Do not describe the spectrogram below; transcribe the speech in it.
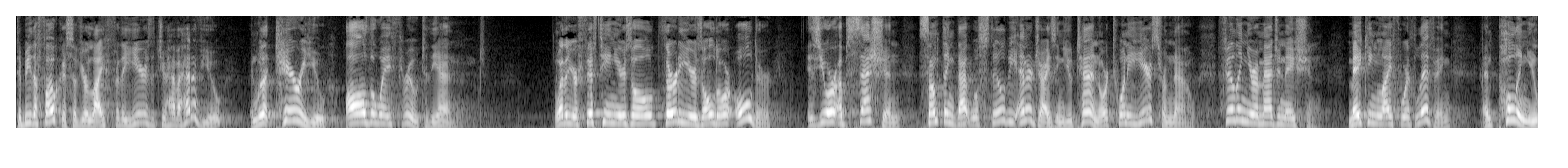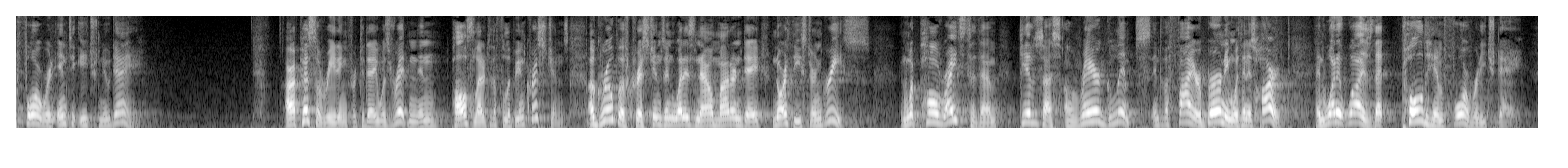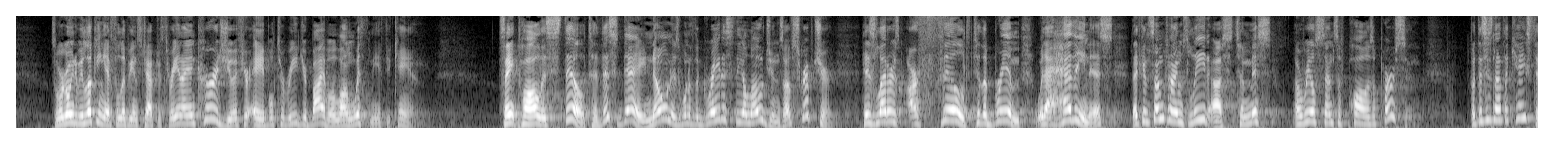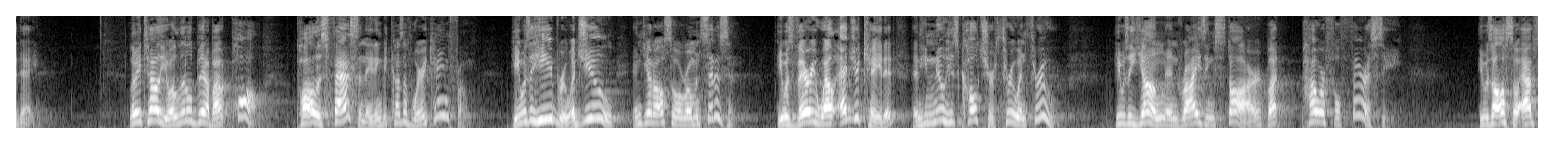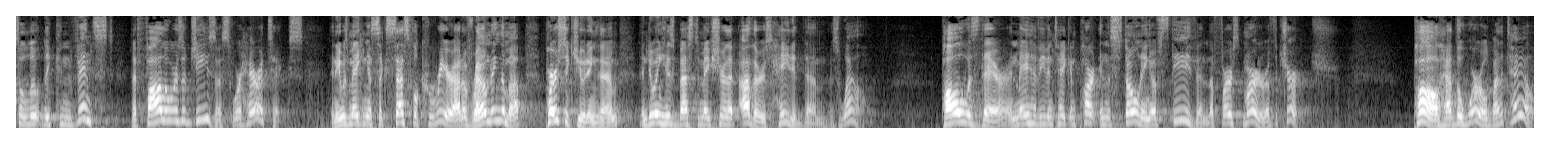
to be the focus of your life for the years that you have ahead of you? And will it carry you all the way through to the end? Whether you're 15 years old, 30 years old, or older, is your obsession something that will still be energizing you 10 or 20 years from now, filling your imagination, making life worth living, and pulling you forward into each new day? Our epistle reading for today was written in Paul's letter to the Philippian Christians, a group of Christians in what is now modern day northeastern Greece. And what Paul writes to them gives us a rare glimpse into the fire burning within his heart and what it was that pulled him forward each day. So we're going to be looking at Philippians chapter 3, and I encourage you, if you're able, to read your Bible along with me if you can. St. Paul is still, to this day, known as one of the greatest theologians of Scripture. His letters are filled to the brim with a heaviness that can sometimes lead us to miss a real sense of Paul as a person. But this is not the case today. Let me tell you a little bit about Paul. Paul is fascinating because of where he came from. He was a Hebrew, a Jew, and yet also a Roman citizen. He was very well educated and he knew his culture through and through. He was a young and rising star, but powerful Pharisee. He was also absolutely convinced that followers of Jesus were heretics, and he was making a successful career out of rounding them up, persecuting them, and doing his best to make sure that others hated them as well. Paul was there and may have even taken part in the stoning of Stephen, the first martyr of the church. Paul had the world by the tail.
